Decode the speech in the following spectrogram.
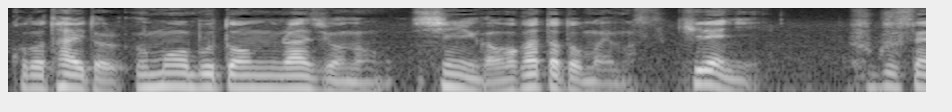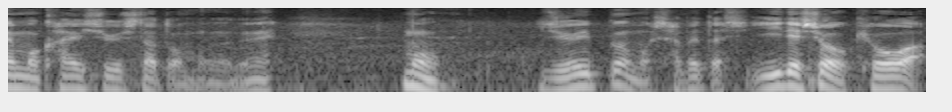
このタイトル、羽毛布団ラジオの真意が分かったと思います。綺麗に伏線も回収したと思うのでね、もう11分も喋ったし、いいでしょう、今日は。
